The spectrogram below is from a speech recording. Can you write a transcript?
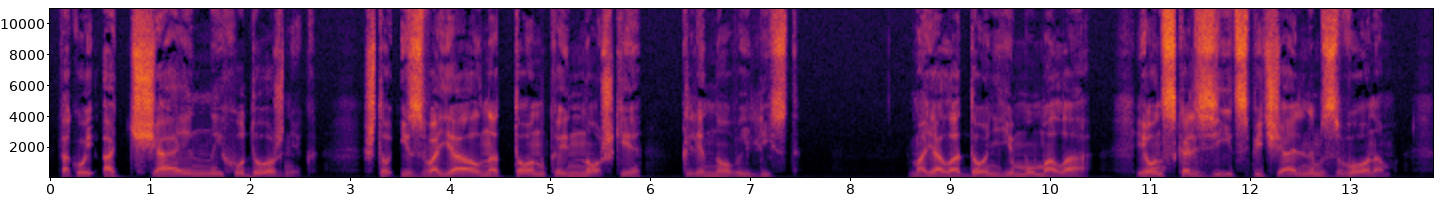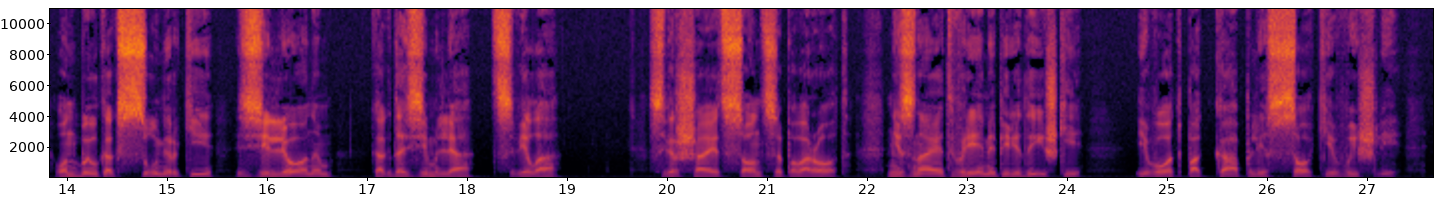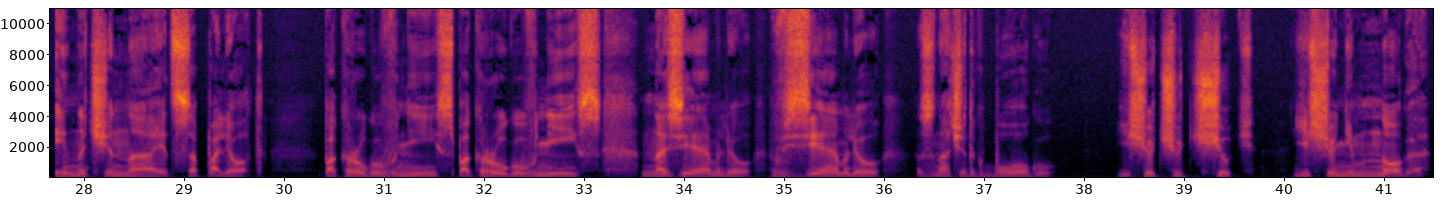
какой отчаянный художник — что изваял на тонкой ножке кленовый лист. Моя ладонь ему мала, и он скользит с печальным звоном. Он был, как сумерки, зеленым, когда земля цвела. Свершает солнце поворот, не знает время передышки, и вот по капле соки вышли, и начинается полет по кругу вниз, по кругу вниз, на землю, в землю, значит, к Богу. Еще чуть-чуть, еще немного,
